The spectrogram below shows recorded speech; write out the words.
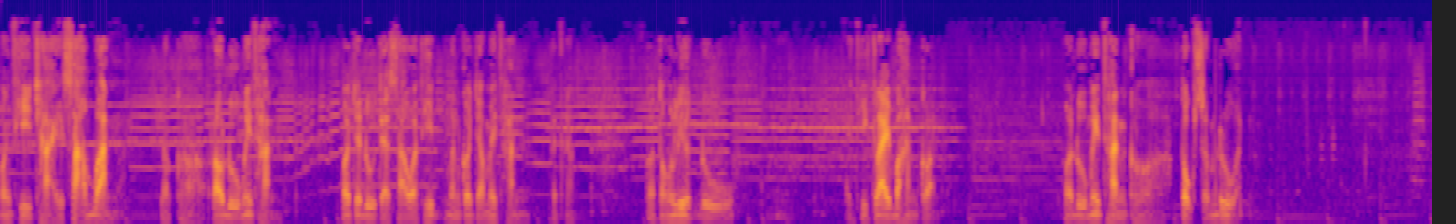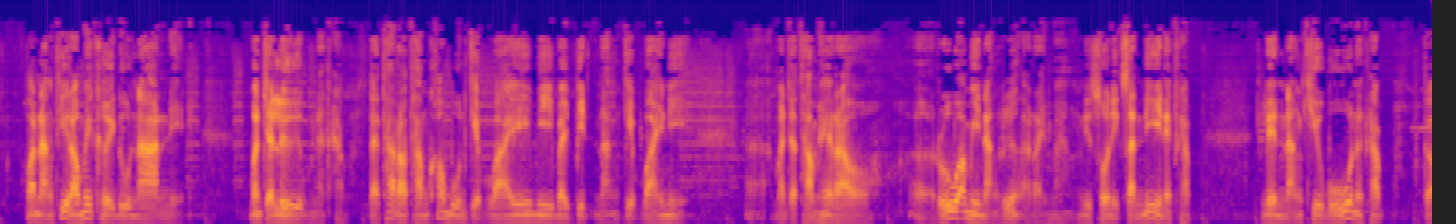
บางทีฉายสามวัน แล้วก็เราดูไม่ทัน เพราะจะดูแต่เสาร์อาทิตย์มันก็จะไม่ทันนะครับ ก็ต้องเลือกดู ไอ้ที่ใกล้บ้านก่อน พอดูไม่ทันก็ตกสำรวจ พอหนังที่เราไม่เคยดูนานนี่มันจะลืมนะครับ แต่ถ้าเราทำข้อมูลเก็บไว้ มีใบปิดหนังเก็บไว้นี่ มันจะทำให้เรารู้ว่ามีหนังเรื่องอะไรบ้างนี่โซนิกซันนี่นะครับ เล่นหนังคิวบูนะครับ ก็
